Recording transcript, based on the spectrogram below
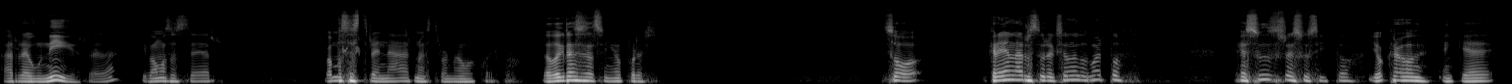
a, reunir, ¿verdad? Y vamos a hacer, vamos a estrenar nuestro nuevo cuerpo. Le doy gracias al Señor por eso. So, ¿Creen en la resurrección de los muertos? Jesús resucitó. Yo creo en que,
